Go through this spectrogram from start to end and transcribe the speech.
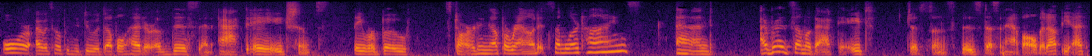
Or I was hoping to do a double header of this and Act Age since they were both starting up around at similar times. And I read some of Act Age just since Viz doesn't have all of it up yet.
